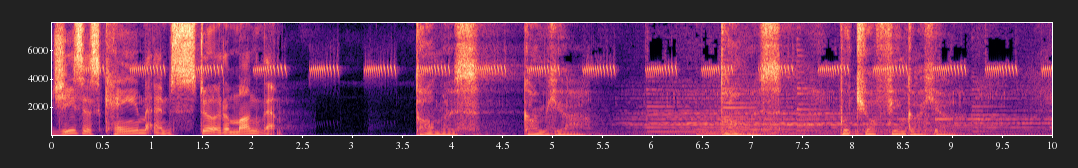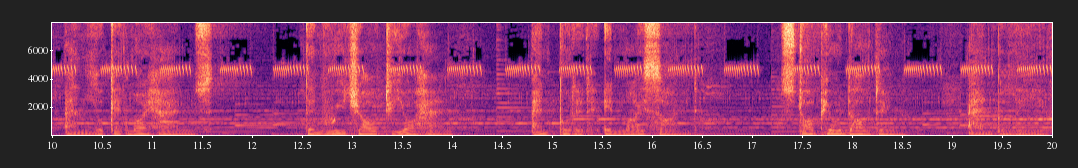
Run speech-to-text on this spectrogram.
Jesus came and stood among them. Thomas, come here. Thomas, put your finger here and look at my hands. Then reach out to your hand and put it in my side. Stop your doubting and believe.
